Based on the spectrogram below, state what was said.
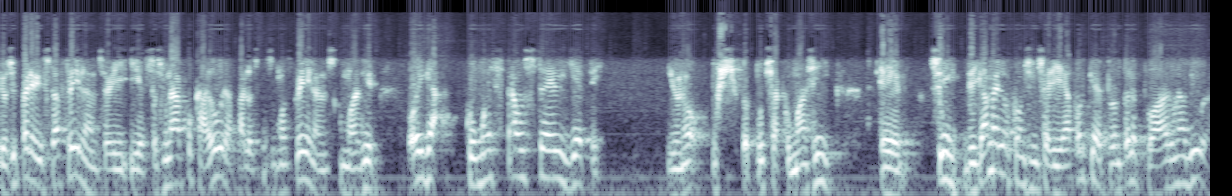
yo soy periodista freelancer y, esto es una época dura para los que somos freelancers, como decir, oiga, ¿cómo está usted de billete? Y uno, uy, pucha, ¿cómo así? Eh, sí, dígamelo con sinceridad porque de pronto le puedo dar una ayuda.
